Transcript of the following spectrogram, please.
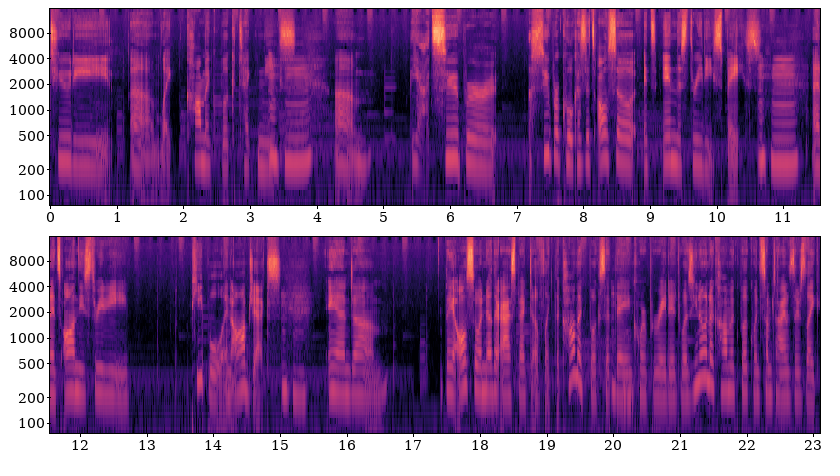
2D um, like comic book techniques. Mhm. Um, yeah, it's super super cool because it's also it's in this 3D space Mhm. and it's on these 3D people and objects. Mhm. and um, they also another aspect of like the comic books that they Mhm. incorporated was you know in a comic book when sometimes there's like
